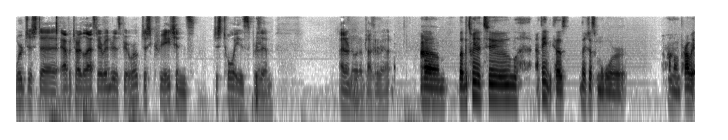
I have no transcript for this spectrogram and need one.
We're just uh, Avatar: The Last Airbender, the spirit world, just creations just toys for them. I don't know what I'm talking about. Um, but between the two, I think because there's just more, um, probably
